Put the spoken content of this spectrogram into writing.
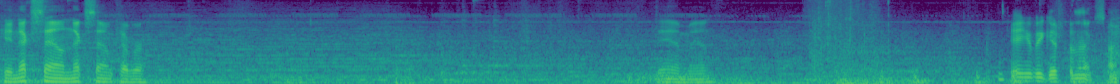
Okay, next sound, next sound cover. Okay, you'll be good for the next time.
